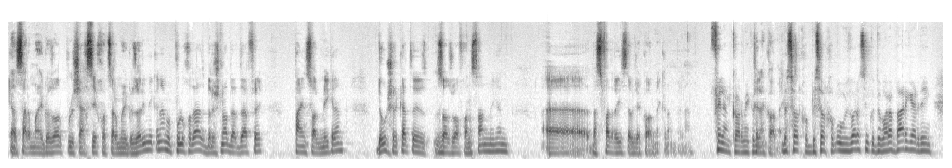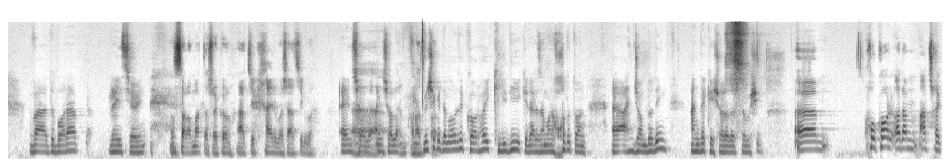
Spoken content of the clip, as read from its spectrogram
که از سرمایه گذار پول شخصی خود سرمایه گذاری می‌کنن و پول خود از برشنا در ظرف 5 سال می‌گیرن. دو شرکت زازو افغانستان میگن به صفت رئیس اوجه کار می‌کنن فعلا. فعلا کار می‌کنن. بسیار خوب بسیار خوب. امیدوار هستیم که دوباره برگردین و دوباره رئیس شوین. سلامت تشکر هرچی که خیر باشه هرچی با. ان شاء الله ان شاء الله امکانات میشه. که در مورد کارهای کلیدی که در زمان خودتان انجام دادین اندک اشاره داشته باشین. خب کار آدم هرچقدر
